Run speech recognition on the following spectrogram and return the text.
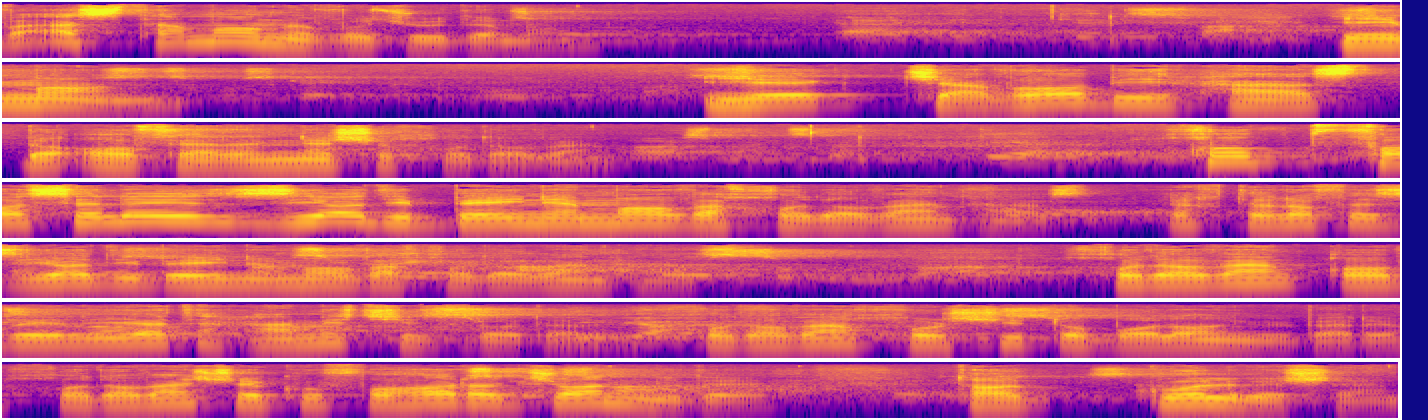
و از تمام وجود ما. ایمان یک جوابی هست به آفرینش خداوند. خب فاصله زیادی بین ما و خداوند هست. اختلاف زیادی بین ما و خداوند هست. خداوند قابلیت همه چیز را داره. خداوند خورشید رو بالا می‌بره. خداوند شکوفه ها را جان میده تا گل بشن.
